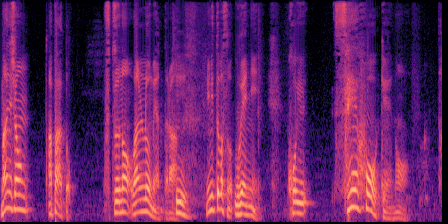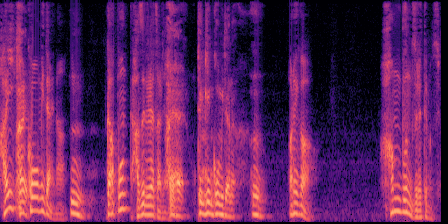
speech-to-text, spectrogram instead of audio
マンション、アパート、普通のワンルームやったら、うんユニットバスの上に、こういう正方形の排気口みたいな、うん。ガポンって外れるやつあるじゃないですか。はいはい。点検口みたいな。うん。あれが、半分ずれてるんですよ。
